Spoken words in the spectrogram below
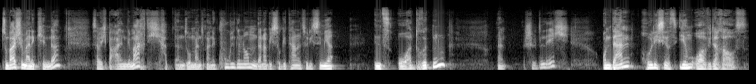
Zum Beispiel meine Kinder, das habe ich bei allen gemacht. Ich habe dann so manchmal eine Kugel genommen und dann habe ich so getan, als würde ich sie mir ins Ohr drücken. Dann schüttel ich und dann hole ich sie aus ihrem Ohr wieder raus.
